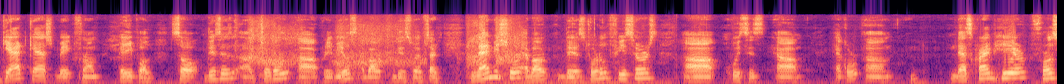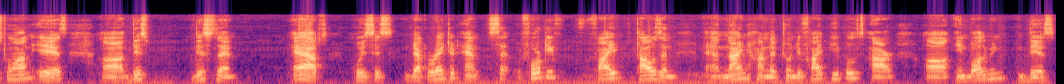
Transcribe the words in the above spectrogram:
get cash back from PayPal. So this is uh, total uh, reviews about this website. Let me show about this total features uh, which is uh, um, described here. First one is uh, this this then apps which is decorated and 40 5000 and 925 people are uh, involving these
